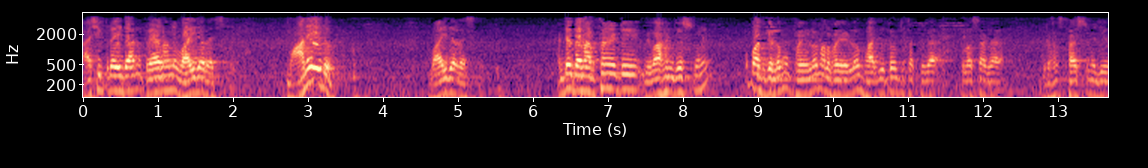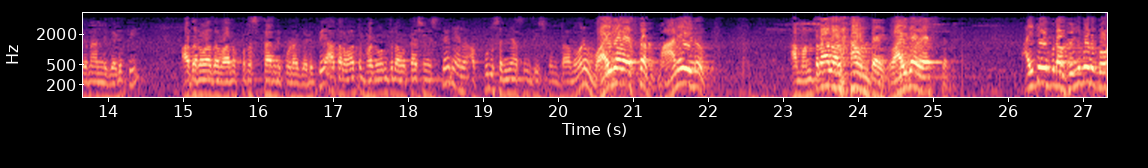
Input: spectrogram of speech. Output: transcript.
కాశీ ప్రయాణాన్ని ప్రయాణాన్ని వాయిదా వేస్తాడు. మానేయుడు. వాయిదా వేస్తుంది అంటే దాని అర్థం ఏంటి? వివాహం చేసుకుని పాతికేళ్ళు ముప్పై ఏళ్ళు నలభై ఏళ్ళు భార్యతో చక్కగా కులసగా గృహస్థాశ్రమ జీవనాన్ని గడిపి ఆ తర్వాత వానపురస్థాన్ని కూడా గడిపి ఆ తర్వాత భగవంతుడు అవకాశం ఇస్తే నేను అప్పుడు సన్యాసం తీసుకుంటాను అని వాయిదా వేస్తాడు. మానేయుడు. ఆ మంత్రాలు అలా ఉంటాయి. వాయిదా వేస్తాడు. అయితే ఇప్పుడు ఆ పెళ్ళి కొడుకు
